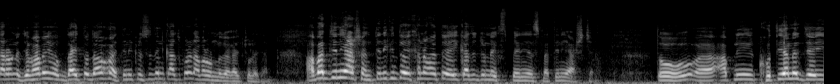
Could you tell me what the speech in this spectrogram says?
কারণে যেভাবেই হোক দায়িত্ব দেওয়া হয় তিনি কিছুদিন কাজ করেন আবার অন্য জায়গায় চলে যান। আবার যিনি আসেন তিনি কিন্তু এখানে হয়তো এই কাজের জন্য এক্সপিরিয়েন্স না তিনি আসছেন। তো আপনি খতিয়ানের যেই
